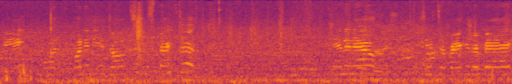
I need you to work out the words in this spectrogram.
Okay, one, one of the adults inspect it. In and out. See it's a regular bag.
